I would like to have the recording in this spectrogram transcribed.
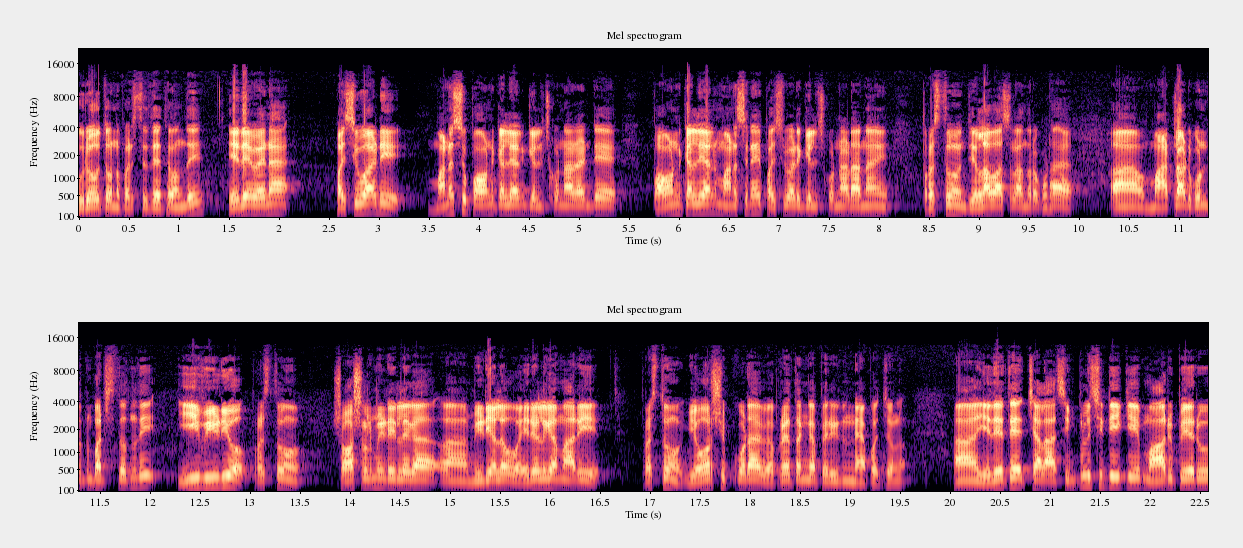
గురవుతున్న పరిస్థితి అయితే ఉంది. ఏదేమైనా పసివాడి మనసు పవన్ కళ్యాణ్ గెలుచుకున్నాడంటే పవన్ కళ్యాణ్ మనసునే పసివాడు గెలుచుకున్నాడని ప్రస్తుతం జిల్లా వాసులందరూ కూడా మాట్లాడుకుంటున్న పరిస్థితి ఉంది. ఈ వీడియో ప్రస్తుతం సోషల్ మీడియాలుగా మీడియాలో వైరల్గా మారి ప్రస్తుతం వ్యూవర్షిప్ కూడా విపరీతంగా పెరిగిన నేపథ్యంలో. ఏదైతే చాలా సింప్లిసిటీకి మారు పేరు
